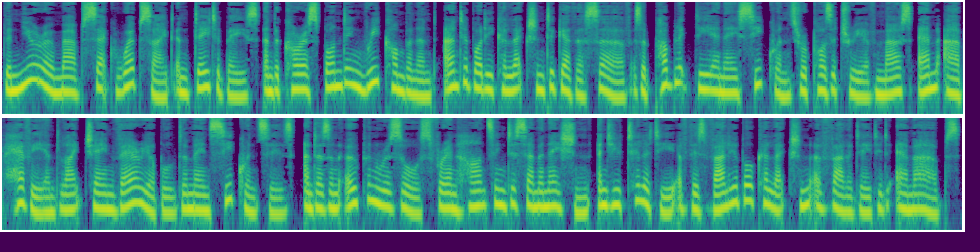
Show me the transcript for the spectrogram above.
the NeuroMabSeq website and database and the corresponding recombinant antibody collection together serve as a public DNA sequence repository of mouse MAb heavy and light chain variable domain sequences and as an open resource for enhancing dissemination and utility of this valuable collection of validated MAbs.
